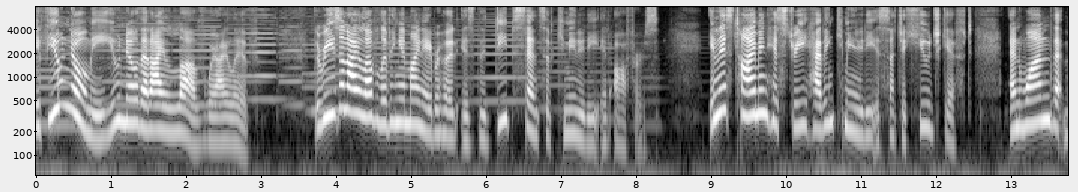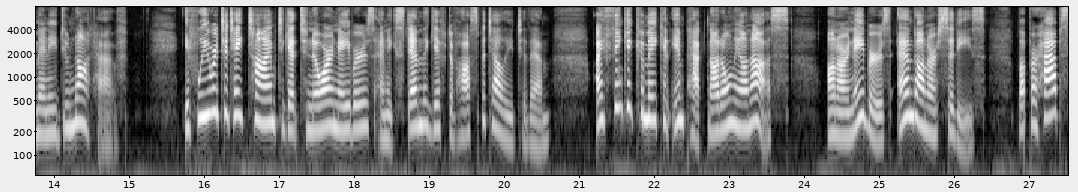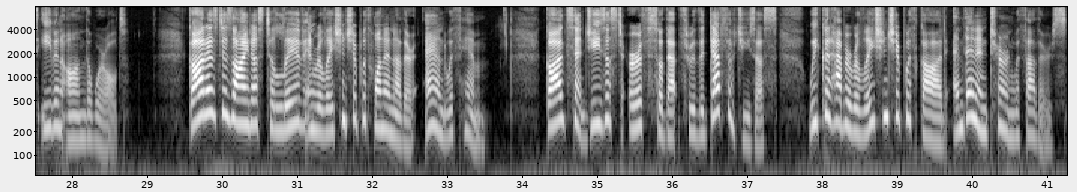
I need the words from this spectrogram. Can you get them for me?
If you know me, you know that I love where I live. The reason I love living in my neighborhood is the deep sense of community it offers. In this time in history, having community is such a huge gift, and one that many do not have. If we were to take time to get to know our neighbors and extend the gift of hospitality to them, I think it could make an impact not only on us, on our neighbors, and on our cities, but perhaps even on the world. God has designed us to live in relationship with one another and with Him. God sent Jesus to earth so that through the death of Jesus, we could have a relationship with God and then in turn with others.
